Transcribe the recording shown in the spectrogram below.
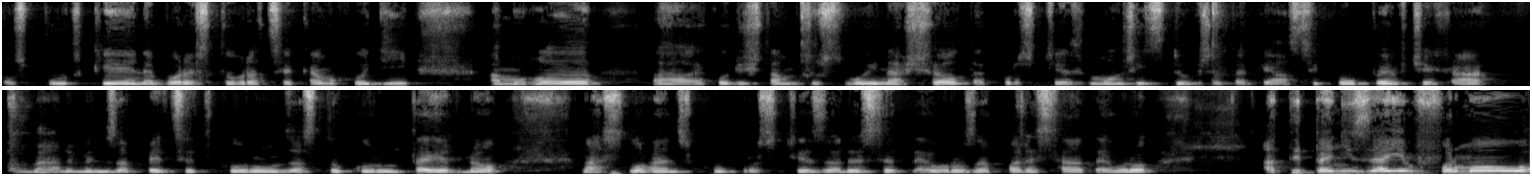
hospůdky nebo restaurace, kam chodí a mohl, jako když tam tu svoji našel, tak prostě mohl říct, dobře, tak já si koupím v Čechách, já nevím, za 500 korun, za 100 korun, to je jedno, na Slovensku prostě za 10 euro, za 50 euro. A ty peníze jim formou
